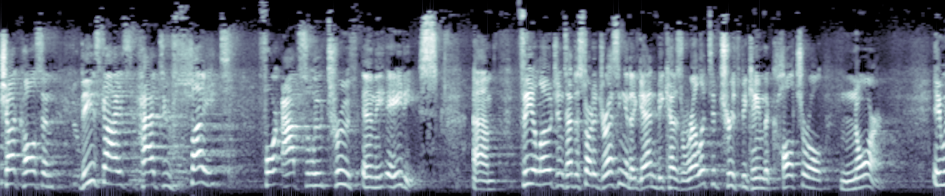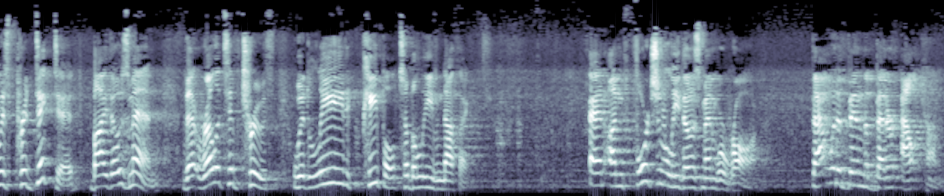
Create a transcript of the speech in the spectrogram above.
Chuck Colson. These guys had to fight for absolute truth in the 80s. Um, theologians had to start addressing it again because relative truth became the cultural norm. It was predicted by those men that relative truth would lead people to believe nothing. And unfortunately, those men were wrong. That would have been the better outcome.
